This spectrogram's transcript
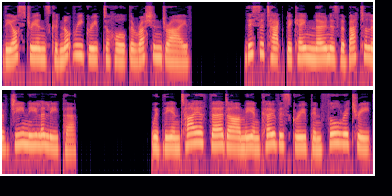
the Austrians could not regroup to halt the Russian drive. This attack became known as the Battle of Gnila Lipa. With the entire Third Army and Kövess Group in full retreat,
